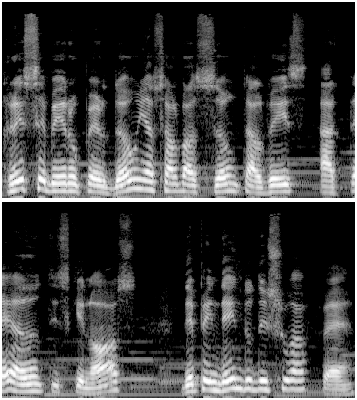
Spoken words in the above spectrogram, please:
receber o perdão e a salvação, talvez até antes que nós, dependendo de sua fé.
